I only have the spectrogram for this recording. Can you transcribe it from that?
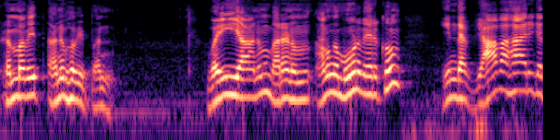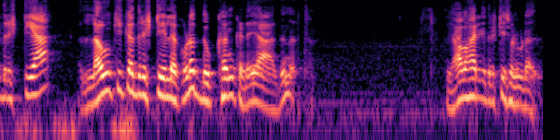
பிரம்மவித் அனுபவிப்பன். வையானும் வரணும். அவங்க மூணு பேருக்கும் இந்த வியாபகாரிக திருஷ்டியா லௌகிக திருஷ்டியில கூட துக்கம் கிடையாதுன்னு அர்த்தம். வியாபகாரிக திருஷ்டி சொல்லக்கூடாது.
